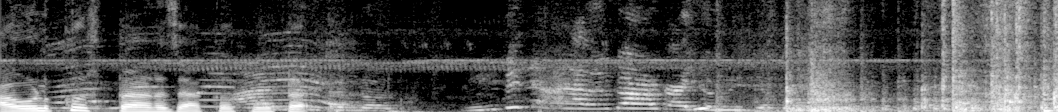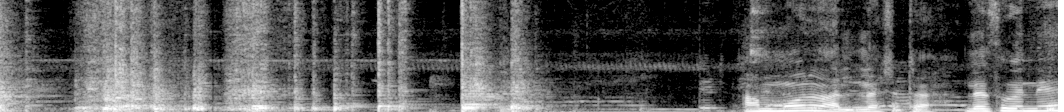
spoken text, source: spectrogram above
അവൾക്കും ഇഷ്ടമാണ് ചക്കക്കൂട്ട അമ്മോന് നല്ല ഇഷ്ടാ. അല്ലേ സുകന്യെ?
